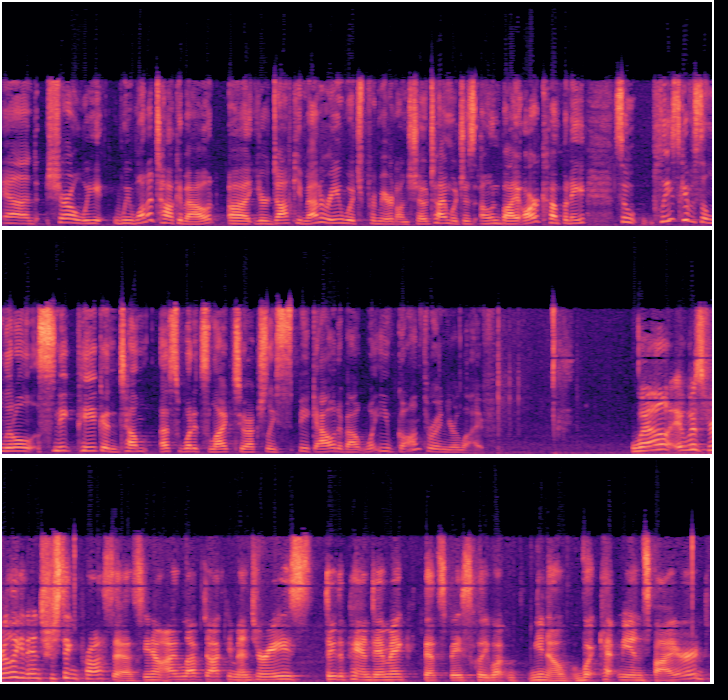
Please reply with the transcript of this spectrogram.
And Sheryl, we, we want to talk about uh, your documentary, which premiered on Showtime, which is owned by our company. So please give us a little sneak peek and tell us what it's like to actually speak out about what you've gone through in your life. Well, it was really an interesting process. You know, I love documentaries through the pandemic. That's basically what, you know, what kept me inspired,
